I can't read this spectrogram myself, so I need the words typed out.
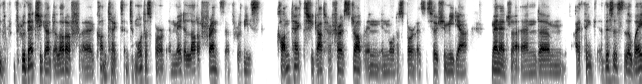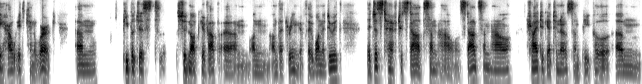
but th- through that she got a lot of uh, contacts into motorsport and made a lot of friends. And through these contacts she got her first job in in motorsport as a social media manager. And um, i think this is the way how it can work. Um, people just should not give up um, on on that dream. If they want to do it they just have to start somehow start somehow try to get to know some people um,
